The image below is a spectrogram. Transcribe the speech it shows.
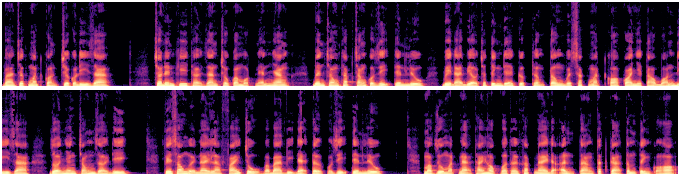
và trước mắt còn chưa có đi ra. Cho đến khi thời gian trôi qua một nén nhang, bên trong tháp trắng của dị tiên lưu, vị đại biểu cho tinh đế cực thượng tông với sắc mặt khó coi như táo bón đi ra, rồi nhanh chóng rời đi. Phía sau người này là phái chủ và ba vị đệ tử của dị tiên lưu. Mặc dù mặt nạ thái học vào thời khắc này đã ẩn tàng tất cả tâm tình của họ,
